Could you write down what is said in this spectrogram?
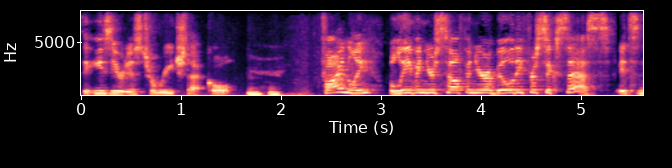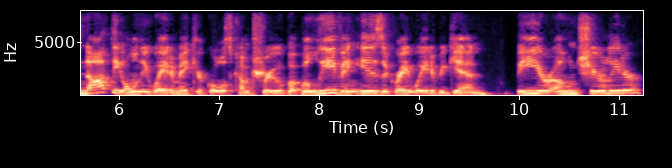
the easier it is to reach that goal. Mm-hmm. Finally, believe in yourself and your ability for success. It's not the only way to make your goals come true, but believing is a great way to begin. Be your own cheerleader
